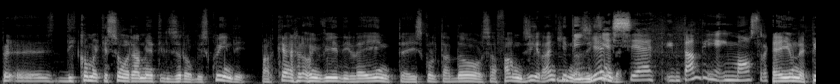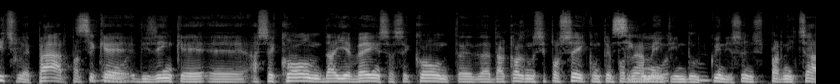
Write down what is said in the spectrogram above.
eh, di come che sono realmente gli robis. Quindi, perché lo invidi le inte, gli ascoltatori, a fare un giro anche in azienda. Siete, intanto in mostra. E una piccola parte, perché dicono che eh, a seconda dagli eventi, a seconda da, da cosa non si può sei contemporaneamente in due, mm. quindi sono sparnicciati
